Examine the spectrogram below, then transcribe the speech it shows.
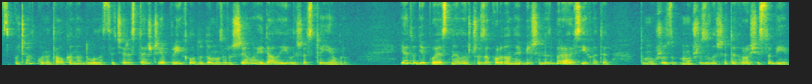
Спочатку Наталка надулася через те, що я приїхала додому з грошима і дала їй лише 100 євро. Я тоді пояснила, що за кордон я більше не збираюсь їхати, тому що мушу залишити гроші собі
